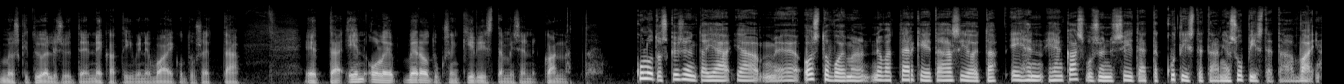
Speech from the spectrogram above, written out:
myöskin työllisyyteen negatiivinen vaikutus, että, että en ole verotuksen kiristämisen kannattaja. kulutuskysyntä ja, ja ostovoima, ne ovat tärkeitä asioita. Eihän, eihän kasvu synny siitä, että kutistetaan ja supistetaan vain.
